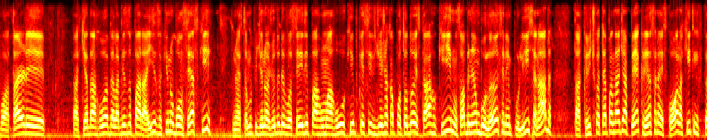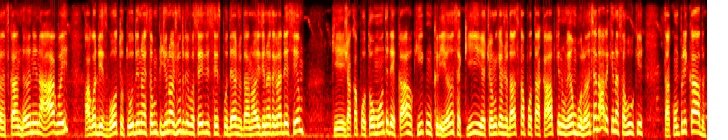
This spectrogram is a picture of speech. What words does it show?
Boa tarde. Aqui é da rua Bela Vista do Paraíso, aqui no Bom Sesc. aqui. Nós estamos pedindo ajuda de vocês ir para arrumar a rua aqui, porque esses dias já capotou dois carros aqui, não sobe nem ambulância, nem polícia, nada. Tá crítico até para andar de a pé, criança na escola aqui, tem que ficar, ficar andando aí na água aí, água de esgoto, tudo, e nós estamos pedindo ajuda de vocês, e se vocês puderem ajudar nós, e nós agradecemos. Que já capotou um monte de carro aqui, com criança aqui, já tivemos que ajudar a descapotar carro, porque não vem ambulância, nada aqui nessa rua aqui. Tá complicado.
